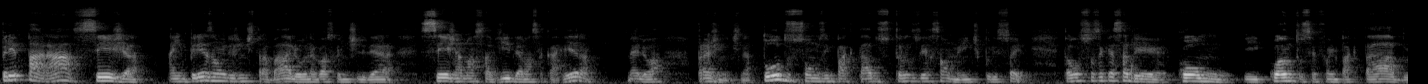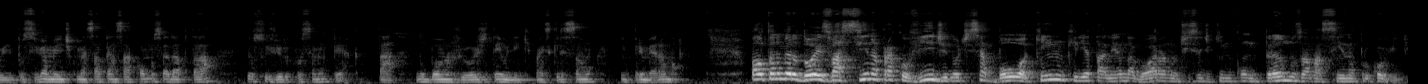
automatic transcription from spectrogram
preparar, seja a empresa onde a gente trabalha ou o negócio que a gente lidera, seja a nossa vida, a nossa carreira, melhor para a gente. Né? Todos somos impactados transversalmente por isso aí. Então, se você quer saber como e quanto você foi impactado e possivelmente começar a pensar como se adaptar, eu sugiro que você não perca. Tá? No bônus de hoje tem o link para inscrição em primeira mão. Pauta número 2, vacina para Covid. Notícia boa. Quem não queria estar tá lendo agora a notícia de que encontramos a vacina para o Covid?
